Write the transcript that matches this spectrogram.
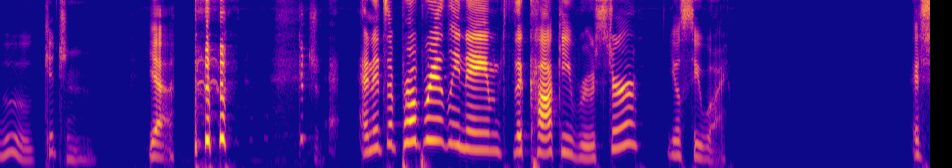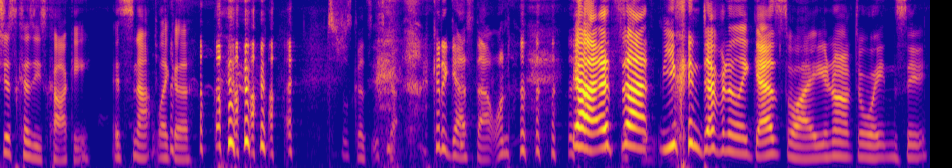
Ooh, kitchen. Yeah. Kitchen. And it's appropriately named The Cocky Rooster. You'll see why. It's just because he's cocky. It's not like a. it's just because he's got. I could have guessed that one. yeah, it's not. You can definitely guess why. You don't have to wait and see.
